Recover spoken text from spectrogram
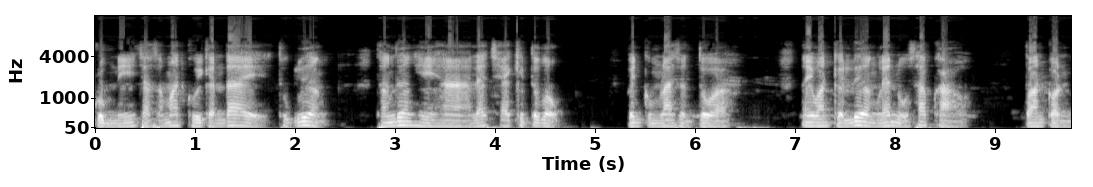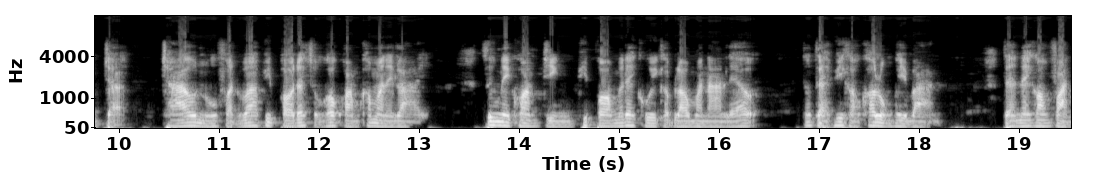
กลุ่มนี้จะสามารถคุยกันได้ทุกเรื่อง ทั้งเรื่องเฮฮาและแชร์คลิปตลก เป็นกลุ่มไลน์ส่วนตัว ในวันเกิดเรื่องและหนูทราบข่าว ตอนก่อนจะเช้าหนูฝันว่าพี่ปอได้ส่งข้อความเข้ามาในไลน์ซึ่งในความจริงพี่ปอไม่ได้คุยกับเรามานานแล้ว ตั้งแต่พี่เขาเข้าโรงพยาบาล แต่ในความฝัน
